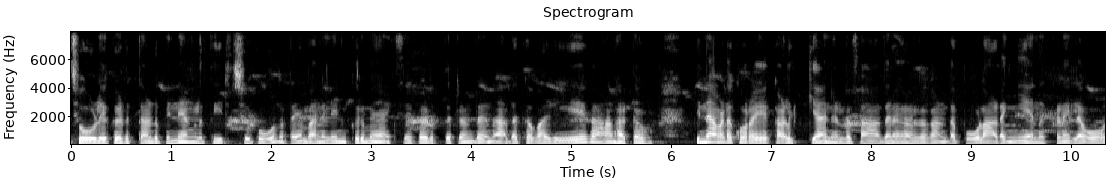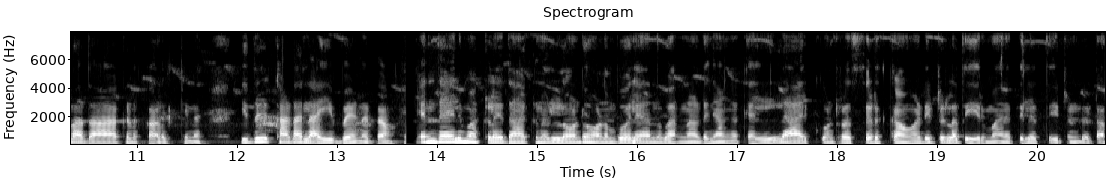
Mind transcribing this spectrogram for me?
ചോളിയൊക്കെ എടുത്താണ്ട് പിന്നെ ഞങ്ങൾ തിരിച്ചു പോകുന്നു. കേട്ടോ ഞാൻ പറഞ്ഞില്ലേ എനിക്കൊരു മാക്സിയൊക്കെ എടുത്തിട്ടുണ്ടെന്ന്. അതൊക്കെ വഴിയേ കാണാട്ടോ. പിന്നെ അവിടെ കുറേ കളിക്കാനുള്ള സാധനങ്ങളൊക്കെ കണ്ടപ്പോൾ ഓൾ അടങ്ങിയേ നിൽക്കണില്ല ഓൾ അതാക്കണ് കളിക്കണ്. ഇത് കട ലൈബാണ് കേട്ടോ എന്തായാലും മക്കളെ ഇതാക്കണ. ഉള്ളതുകൊണ്ട് ഓണം പോലെ എന്ന് പറഞ്ഞാണ്ട് ഞങ്ങൾക്ക് എല്ലാവർക്കും ഡ്രസ്സ് എടുക്കാൻ വേണ്ടിയിട്ടുള്ള തീരുമാനത്തിൽ എത്തിയിട്ടുണ്ട് കേട്ടോ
